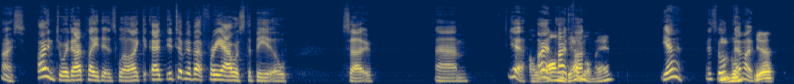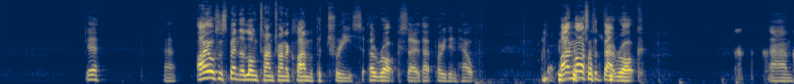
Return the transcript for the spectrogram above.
Nice. I enjoyed it. I played it as well. I, I- it took me about three hours to beat it all. So, um, yeah, A I, long I had demo, fun. man. Yeah, it's a long Mhm. demo. Yeah. Yeah. Uh, I also spent a long time trying to climb up a tree, a rock, so that probably didn't help. But I mastered that rock. Um,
